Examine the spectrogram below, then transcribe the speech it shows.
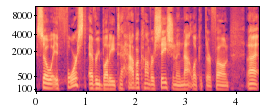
So it forced everybody to have a conversation and not look at their phone. And I,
